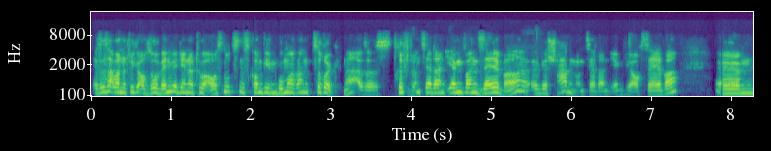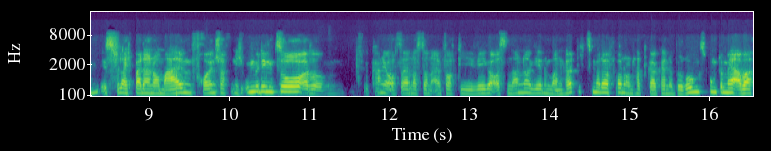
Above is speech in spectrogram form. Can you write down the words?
es ist aber natürlich auch so, wenn wir die Natur ausnutzen, es kommt wie ein Bumerang zurück. Ne? Also es trifft uns ja dann irgendwann selber. Wir schaden uns ja dann irgendwie auch selber. Ähm, ist vielleicht bei einer normalen Freundschaft nicht unbedingt so. Also kann ja auch sein, dass dann einfach die Wege auseinandergehen und man hört nichts mehr davon und hat gar keine Berührungspunkte mehr. Aber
